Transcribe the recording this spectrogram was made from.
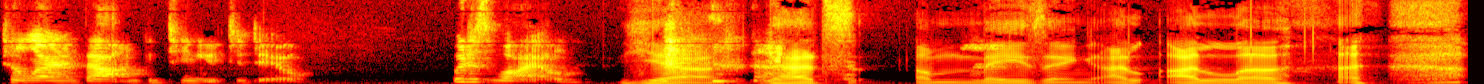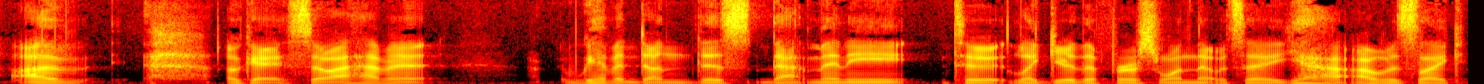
to learn about and continue to do, which is wild. Yeah, that's amazing. I I love I've okay, so I haven't we haven't done this that many to like you're the first one that would say, "Yeah, I was like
